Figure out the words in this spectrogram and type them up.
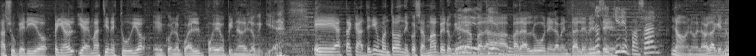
a su querido Peñarol y además tiene estudio, eh, con lo cual puede opinar de lo que quiera. Eh, hasta acá, tenía un montón de cosas más, pero quedarán para, para el lunes, lamentablemente. ¿No se quiere pasar? No, no, la verdad que no.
